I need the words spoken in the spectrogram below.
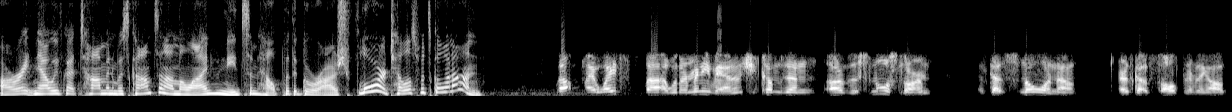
All right, now we've got Tom in Wisconsin on the line who needs some help with a garage floor. Tell us what's going on. Well, my wife, uh, with her minivan, and she comes in out of the snowstorm. It's got snow and uh, or it's got salt and everything else.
